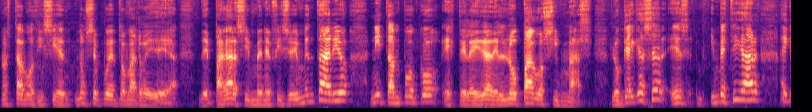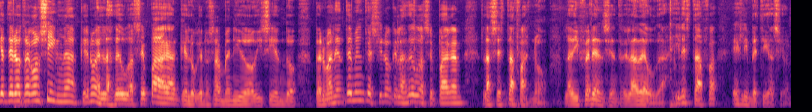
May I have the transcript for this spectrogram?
no estamos diciendo, no se puede tomar la idea de pagar sin beneficio de inventario, ni tampoco este, la idea del no pago sin más. Lo que hay que hacer es investigar, hay que tener otra consigna, que no es las deudas se pagan, que es lo que nos han venido diciendo permanentemente, sino que las deudas se pagan, las estafas no. La diferencia entre la deuda y la estafa es la investigación.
